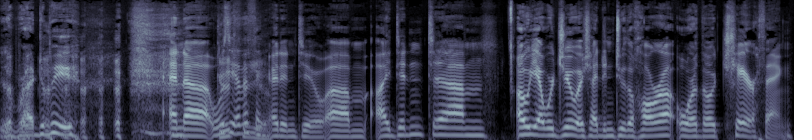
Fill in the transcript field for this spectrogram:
the bride to be." And uh, what was Good the other thing you. I didn't do? Um, I didn't. Um, oh yeah, we're Jewish. I didn't do the hora or the chair thing.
